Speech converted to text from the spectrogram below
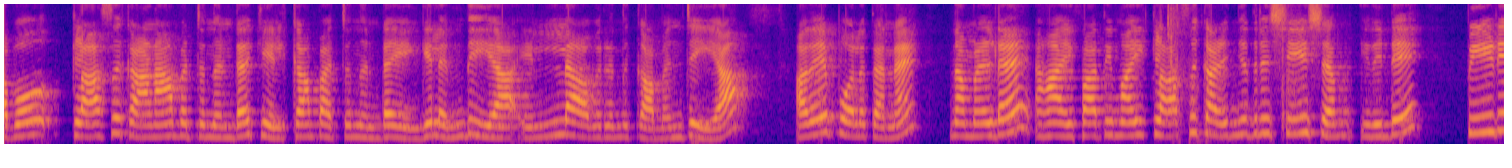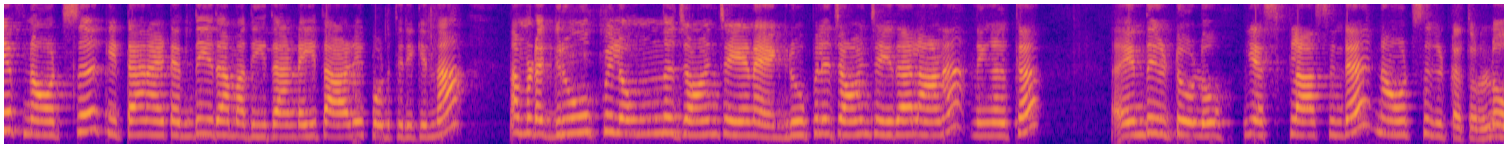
അപ്പോൾ ക്ലാസ് കാണാൻ പറ്റുന്നുണ്ട് കേൾക്കാൻ പറ്റുന്നുണ്ട് എങ്കിൽ എന്ത് ചെയ്യുക എല്ലാവരും ഒന്ന് കമന്റ് ചെയ്യുക അതേപോലെ തന്നെ നമ്മളുടെ ഹായ് ഫാത്തിമ ഈ ക്ലാസ് കഴിഞ്ഞതിന് ശേഷം ഇതിന്റെ പി ഡി എഫ് നോട്ട്സ് കിട്ടാനായിട്ട് എന്ത് ചെയ്താൽ മതി? ഇതാണ്ട് ഈ താഴെ കൊടുത്തിരിക്കുന്ന നമ്മുടെ ഗ്രൂപ്പിൽ ഒന്ന് ജോയിൻ ചെയ്യണേ. ഗ്രൂപ്പിൽ ജോയിൻ ചെയ്താലാണ് നിങ്ങൾക്ക് എന്ത് കിട്ടുള്ളൂ? യെസ് ക്ലാസ്സിന്റെ നോട്ട്സ് കിട്ടത്തുള്ളൂ.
